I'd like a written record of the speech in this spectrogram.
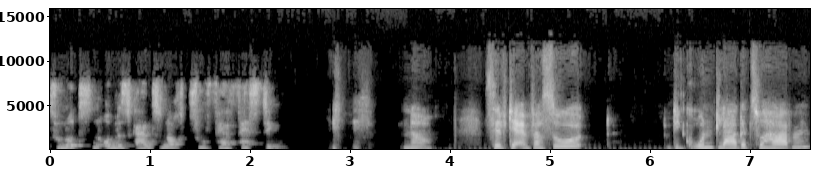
zu nutzen, um das Ganze noch zu verfestigen. Richtig, genau. Es hilft dir einfach so, die Grundlage zu haben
